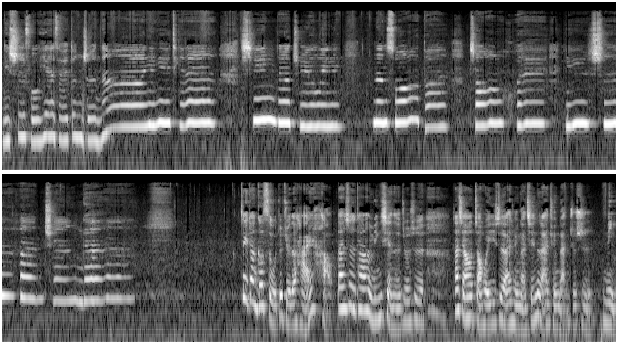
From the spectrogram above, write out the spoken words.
你是否也在等着那一天，心的距离？”能缩短，找回遗失安全感。这一段歌词我就觉得还好，但是他很明显的就是他想要找回遗失的安全感。其实那个安全感就是你，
